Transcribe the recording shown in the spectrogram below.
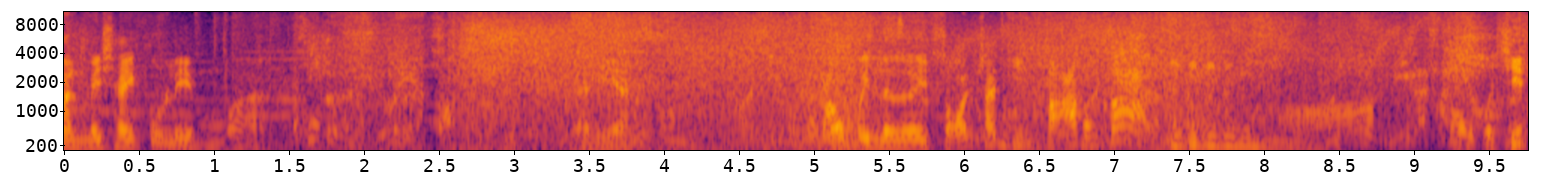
มันไม่ใช่โกเลมว่ะอันนี้เอาไปเลยซ้อนชั้นหินผาของข้าดุดุดุดุเอาประชิด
